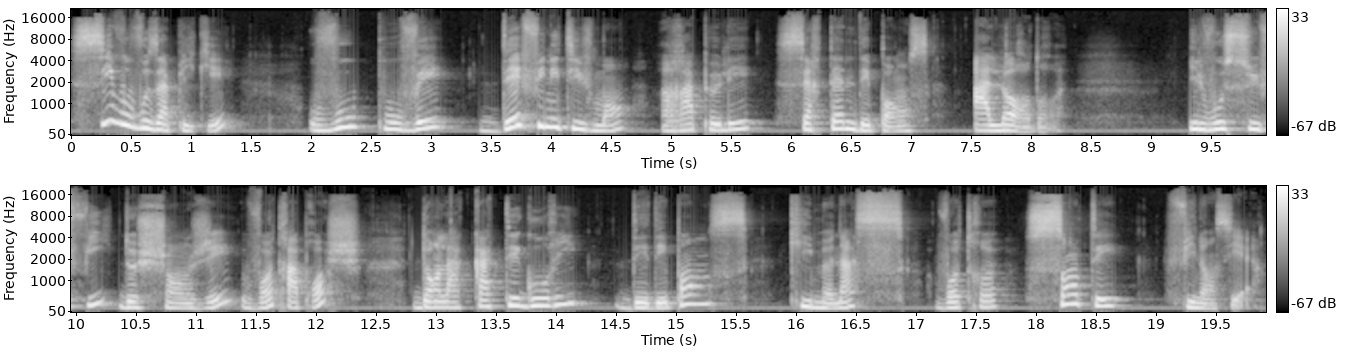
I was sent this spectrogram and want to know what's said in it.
Si vous vous appliquez, vous pouvez définitivement rappeler certaines dépenses à l'ordre. Il vous suffit de changer votre approche dans la catégorie des dépenses qui menacent votre santé financière.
